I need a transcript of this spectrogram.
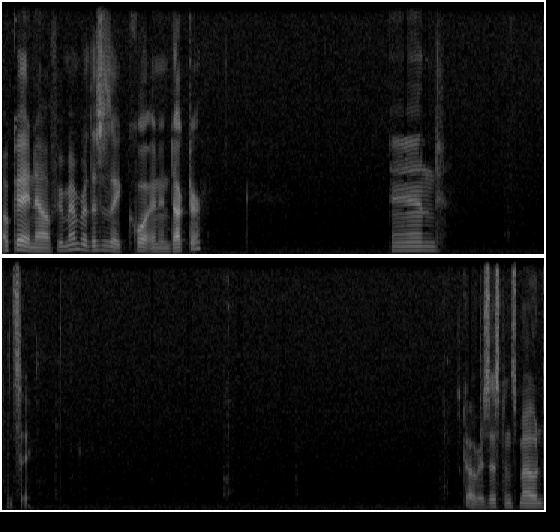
Okay, now if you remember, this is a quote an inductor. And let's see. Let's go resistance mode.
